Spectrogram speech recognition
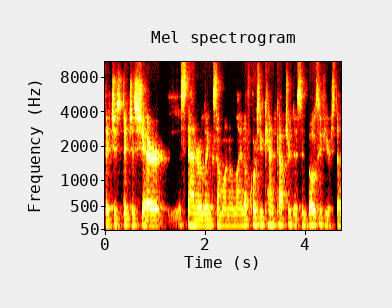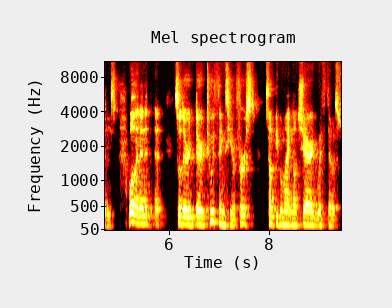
they just they just share a standard link someone online. Of course, you can't capture this in both of your studies. Well, and then it, uh, so there there are two things here. First, some people might not share it with those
